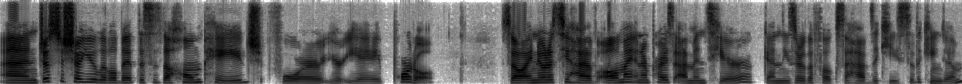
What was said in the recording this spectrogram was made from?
And just to show you a little bit, this is the home page for your EA portal. So I notice you have all my enterprise admins here. Again, these are the folks that have the keys to the kingdom.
